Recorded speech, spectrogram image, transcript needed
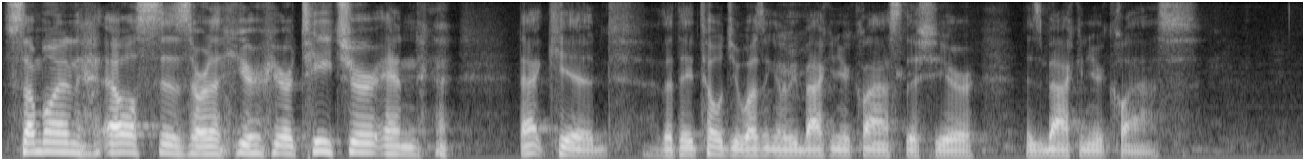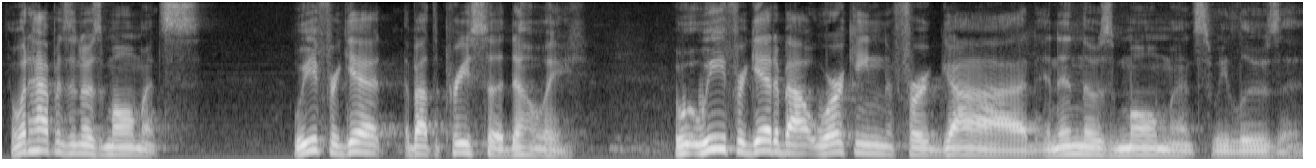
someone else is, or you're, you're a teacher, and that kid that they told you wasn't going to be back in your class this year is back in your class. And what happens in those moments? We forget about the priesthood, don't we? We forget about working for God, and in those moments, we lose it.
